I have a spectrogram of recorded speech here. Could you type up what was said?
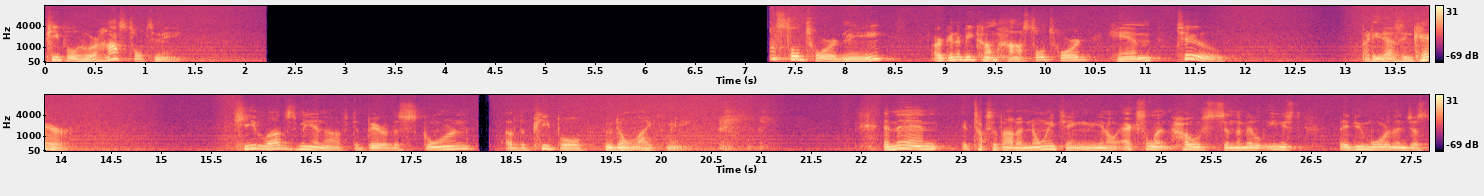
people who are hostile to me. Hostile toward me are going to become hostile toward him too. But he doesn't care. He loves me enough to bear the scorn of the people who don't like me. And then it talks about anointing. You know, excellent hosts in the Middle East, they do more than just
